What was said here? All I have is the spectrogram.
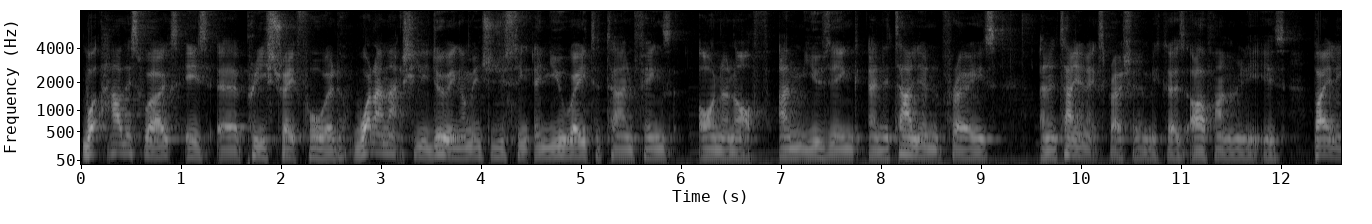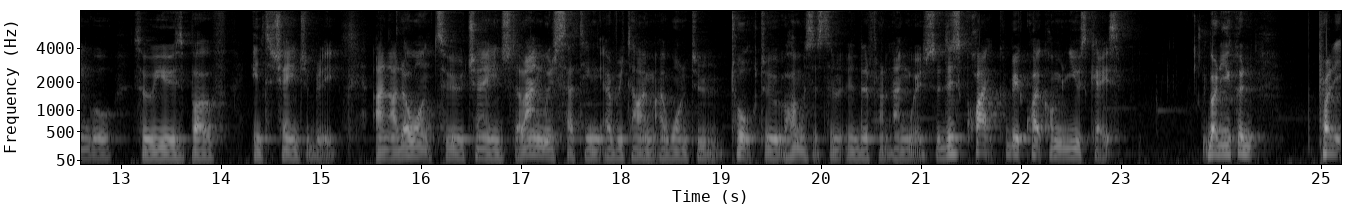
what, how this works is uh, pretty straightforward. What I'm actually doing, I'm introducing a new way to turn things on and off. I'm using an Italian phrase, an Italian expression because our family is bilingual, so we use both interchangeably. And I don't want to change the language setting every time I want to talk to Home Assistant in a different language. So this quite could be a quite common use case, but you could pretty,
